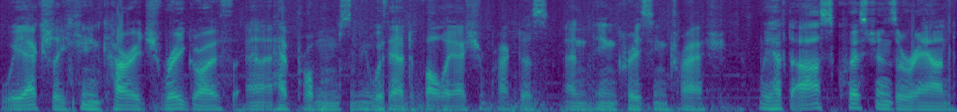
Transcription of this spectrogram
we actually encourage regrowth and have problems with our defoliation practice and increasing trash. We have to ask questions around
